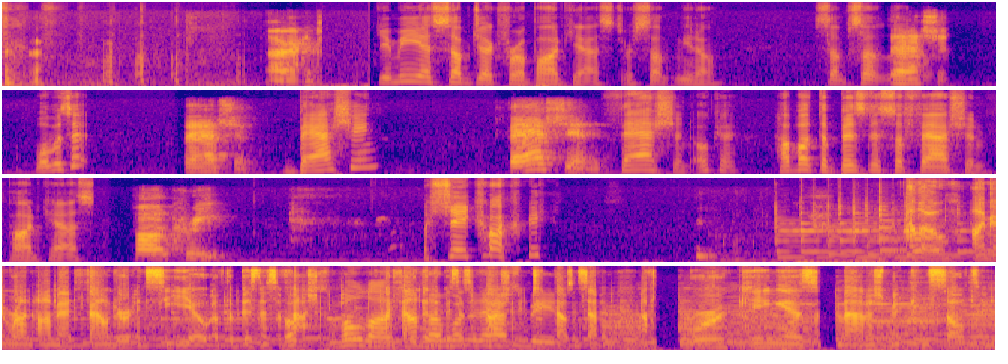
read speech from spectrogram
All right. Give me a subject for a podcast or something, you know, some some Fashion. What was it? Fashion. Bashing? Fashion. Fashion. Okay. How about the Business of Fashion podcast? Concrete. A shake concrete. Hello, I'm Imran Amed, founder and CEO of the Business of oh, Fashion. hold on, I founded the Business of one and a half Fashion in 2007 after working as a management consultant.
